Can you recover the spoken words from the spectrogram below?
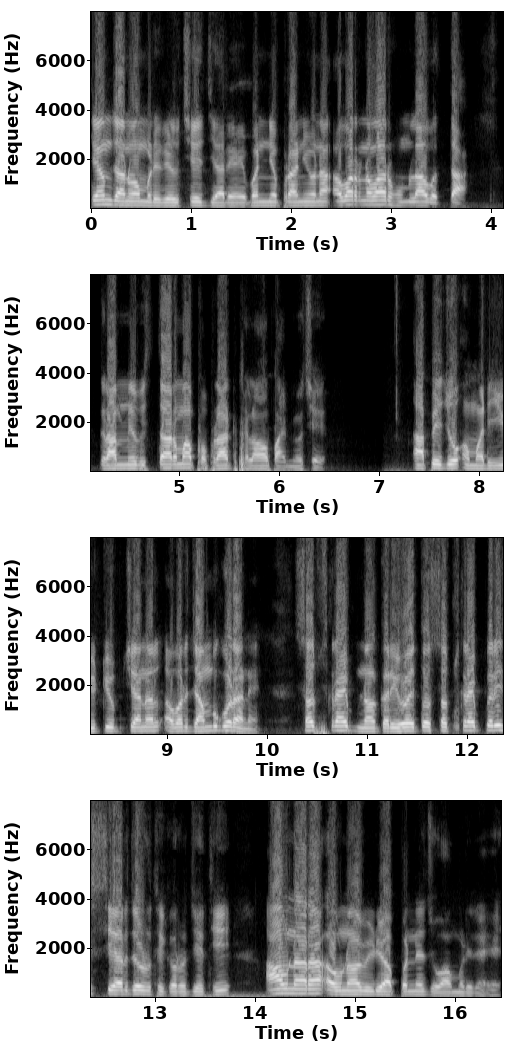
તેમ જાણવા મળી રહ્યું છે જ્યારે વન્ય પ્રાણીઓના અવારનવાર હુમલા વધતા ગ્રામ્ય વિસ્તારમાં ફફડાટ ફેલાવા પામ્યો છે. આપે જો અમારી યુટ્યુબ ચેનલ અવર જાંબુગોળાને સબસ્ક્રાઇબ ન કરી હોય તો સબસ્ક્રાઇબ કરી શેર જરૂરથી કરો જેથી આવનારા અવનવા વીડિયો આપણને જોવા મળી રહે.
